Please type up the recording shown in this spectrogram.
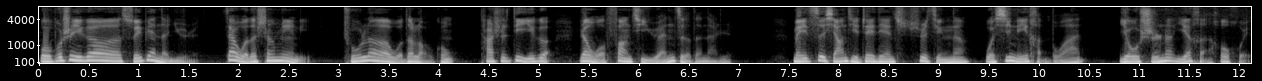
我不是一个随便的女人，在我的生命里，除了我的老公，他是第一个让我放弃原则的男人。每次想起这件事情呢，我心里很不安，有时呢也很后悔，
